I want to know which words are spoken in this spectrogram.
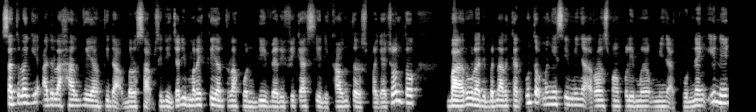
Satu lagi adalah harga yang tidak bersubsidi. Jadi mereka yang telah pun diverifikasi di kaunter sebagai contoh barulah dibenarkan untuk mengisi minyak RON 95 minyak kuning ini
